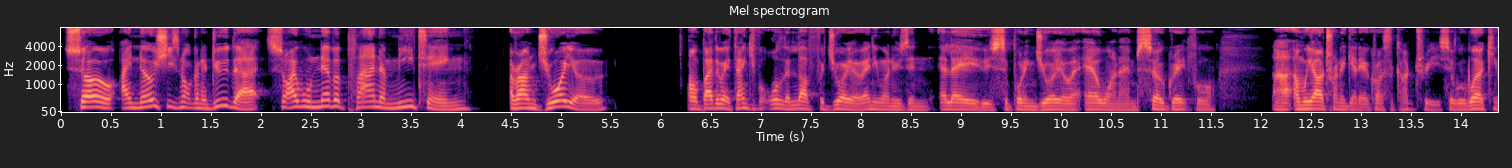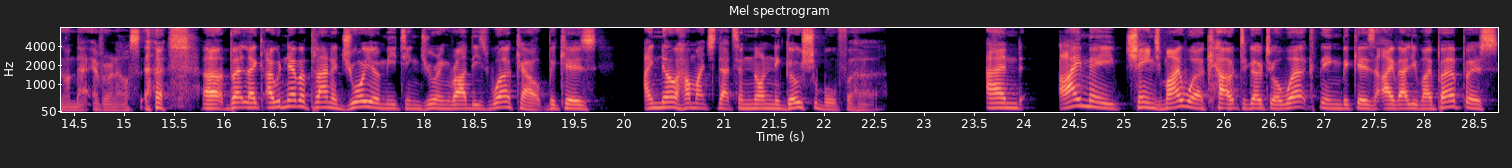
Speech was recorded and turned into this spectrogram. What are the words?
So I know she's not going to do that. So I will never plan a meeting around Joyo. Oh, by the way, thank you for all the love for Joyo. Anyone who's in LA who's supporting Joyo at Erewhon, I'm so grateful. Uh, and we are trying to get it across the country. So we're working on that, everyone else. uh, but like, I would never plan a Joyo meeting during Radhi's workout because I know how much that's a non negotiable for her. And I may change my workout to go to a work thing because I value my purpose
